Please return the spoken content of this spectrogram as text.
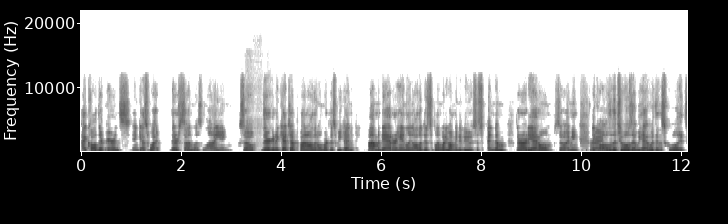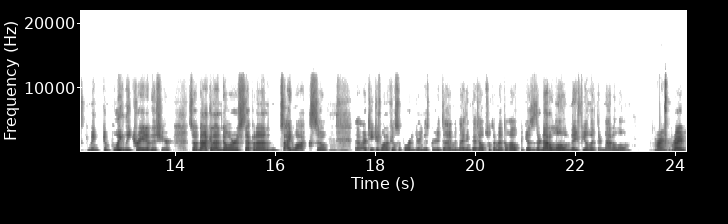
I called their parents, and guess what? Their son was lying. So they're going to catch up on all the homework this weekend. Yeah. Mom and dad are handling all the discipline. What do you want me to do? Suspend them? They're already at home. So, I mean, like right. all of the tools that we have within school, it's been completely creative this year. So, knocking on doors, stepping on sidewalks. So, mm-hmm. uh, our teachers want to feel supported during this period of time. And I think that helps with their mental health because they're not alone. They feel like they're not alone. Right. Right.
